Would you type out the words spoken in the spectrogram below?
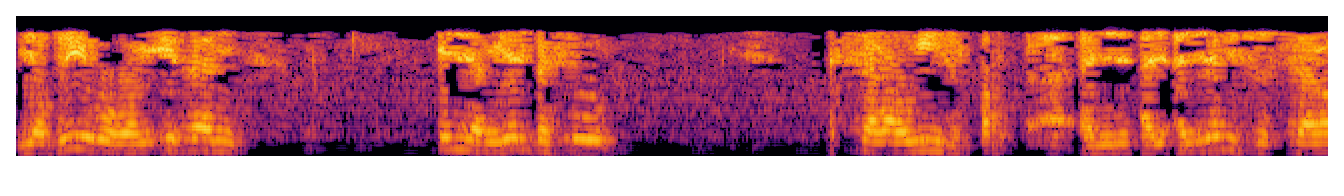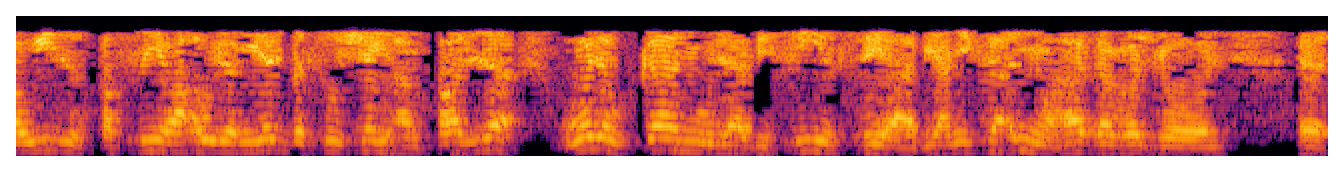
يضيرهم اذا إن لم يلبسوا السراويل لبسوا السراويل القصيرة أو لم يلبسوا شيئا. قال لا ولو كانوا لابسين ثياب. يعني كأنه هذا الرجل آه،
